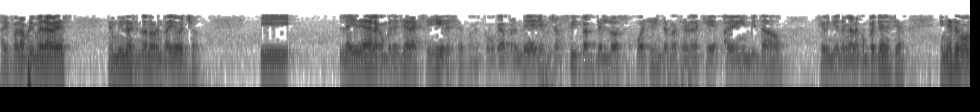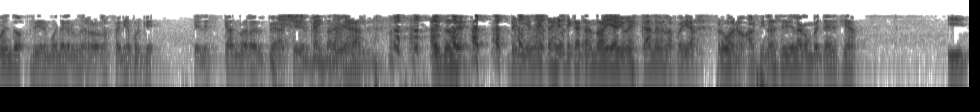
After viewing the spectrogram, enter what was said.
Ahí fue la primera vez, en 1998. Y la idea de la competencia era exigirse, pues, como que aprender y escuchar feedback de los jueces internacionales que habían invitado que vinieran a la competencia. En ese momento se dieron cuenta que era un error la feria porque el escándalo del PH y el imagino. Entonces tenían a esta gente catando ahí, había un escándalo en la feria. Pero bueno, al final se dio la competencia y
